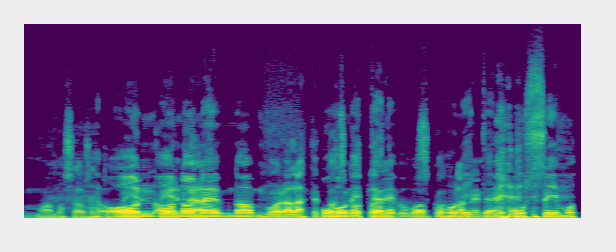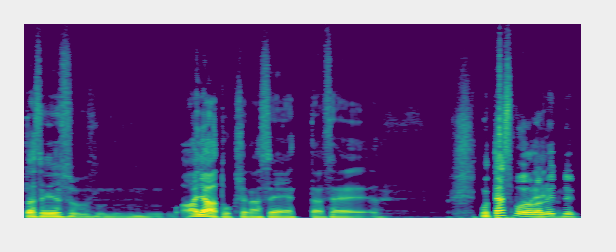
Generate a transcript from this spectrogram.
maailmassa osattu On, piir- on, on. Ne, no, Voidaan lähteä puhun itteeni, puhun itteeni pussiin, mutta siis ajatuksena se, että se... Mutta tässä voi olla ei, nyt, nyt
